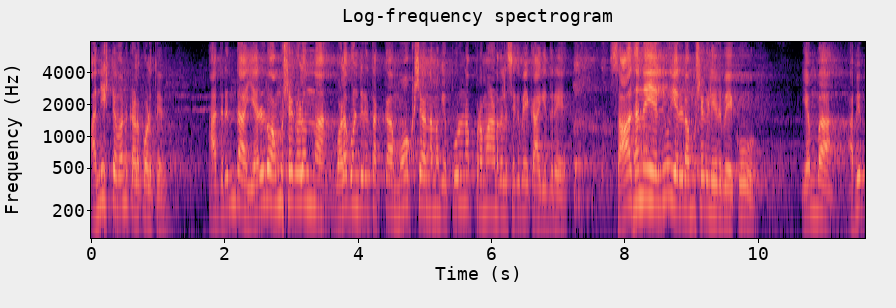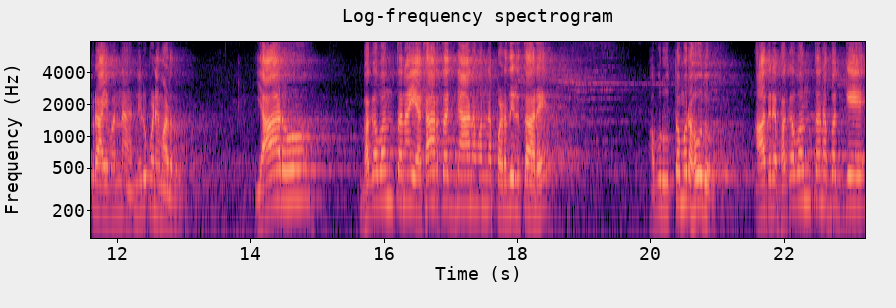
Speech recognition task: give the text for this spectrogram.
ಅನಿಷ್ಟವನ್ನು ಕಳ್ಕೊಳ್ತೇವೆ. ಆದ್ದರಿಂದ ಎರಡು ಅಂಶಗಳನ್ನು ಒಳಗೊಂಡಿರತಕ್ಕ ಮೋಕ್ಷ ನಮಗೆ ಪೂರ್ಣ ಪ್ರಮಾಣದಲ್ಲಿ ಸಿಗಬೇಕಾಗಿದ್ದರೆ ಸಾಧನೆಯಲ್ಲಿಯೂ ಎರಡು ಅಂಶಗಳಿರಬೇಕು ಎಂಬ ಅಭಿಪ್ರಾಯವನ್ನು ನಿರೂಪಣೆ ಮಾಡಿದರು. ಯಾರು ಭಗವಂತನ ಯಥಾರ್ಥ ಜ್ಞಾನವನ್ನು ಪಡೆದಿರ್ತಾರೆ, ಅವರು ಉತ್ತಮರು ಹೌದು. ಆದರೆ ಭಗವಂತನ ಬಗ್ಗೆ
